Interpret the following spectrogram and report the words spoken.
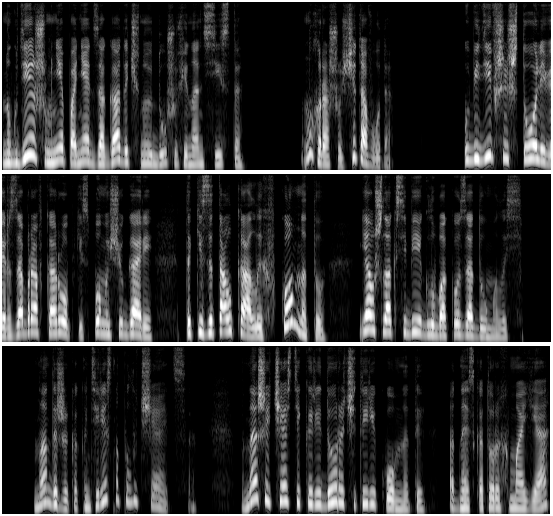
но где уж мне понять загадочную душу финансиста? Ну хорошо, счетовода. Убедившись, что Оливер, забрав коробки с помощью Гарри, таки затолкал их в комнату, я ушла к себе и глубоко задумалась. Надо же, как интересно получается. В нашей части коридора четыре комнаты, одна из которых моя,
